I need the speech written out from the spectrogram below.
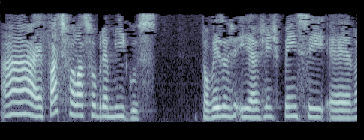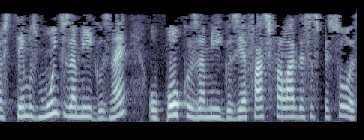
ah, é fácil falar sobre amigos. Talvez a, a gente pense, é, nós temos muitos amigos, né? Ou poucos amigos, e é fácil falar dessas pessoas.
